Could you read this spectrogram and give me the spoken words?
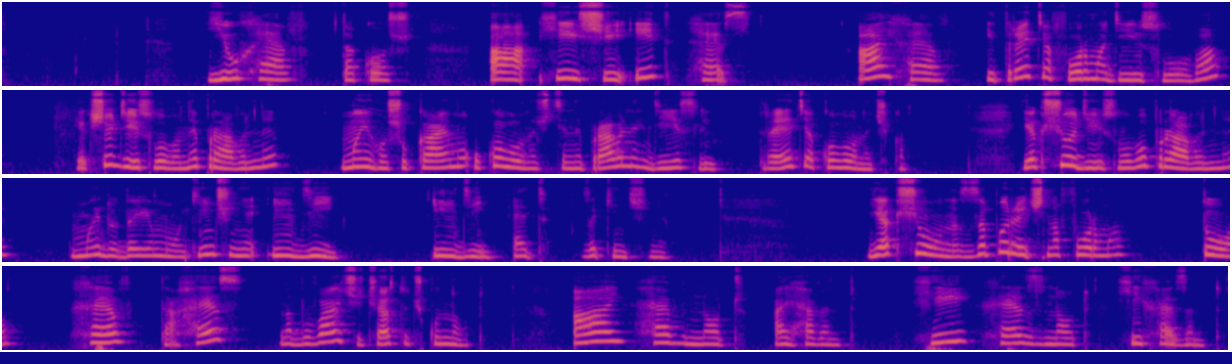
you have також. А he, she, it has. I have. І третя форма дієслова. Якщо дієслово неправильне, ми його шукаємо у колоночці неправильних дієслів. Третя колоночка. Якщо дієслово правильне, ми додаємо закінчення ed. ed, ed, закінчення. Якщо у нас заперечна форма, то have та has набувають ще часточку not. I have not, I haven't. He has not, he hasn't.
